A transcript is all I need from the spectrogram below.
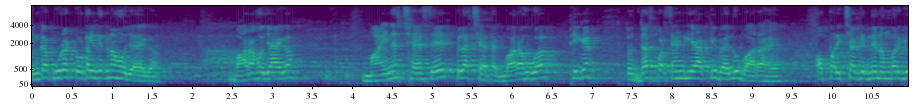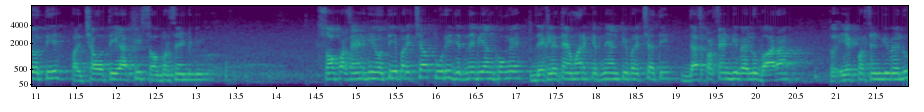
इनका पूरा टोटल कितना हो जाएगा? बारह हो जाएगा। माइनस छः से प्लस छः तक, बारह हुआ, ठीक है? तो दस परसेंट की आपकी वैल्यू बारह है। और परीक्षा कितने नंबर की होती है? परीक्षा होती है आपकी सौ परसेंट की। सौ परसेंट की होती है परीक्षा, पूरी जितने भी अंक होंगे तो देख लेते हैं हमारे कितने अंक की परीक्षा थी। दस परसेंट की वैल्यू बारह तो एक परसेंट की वैल्यू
